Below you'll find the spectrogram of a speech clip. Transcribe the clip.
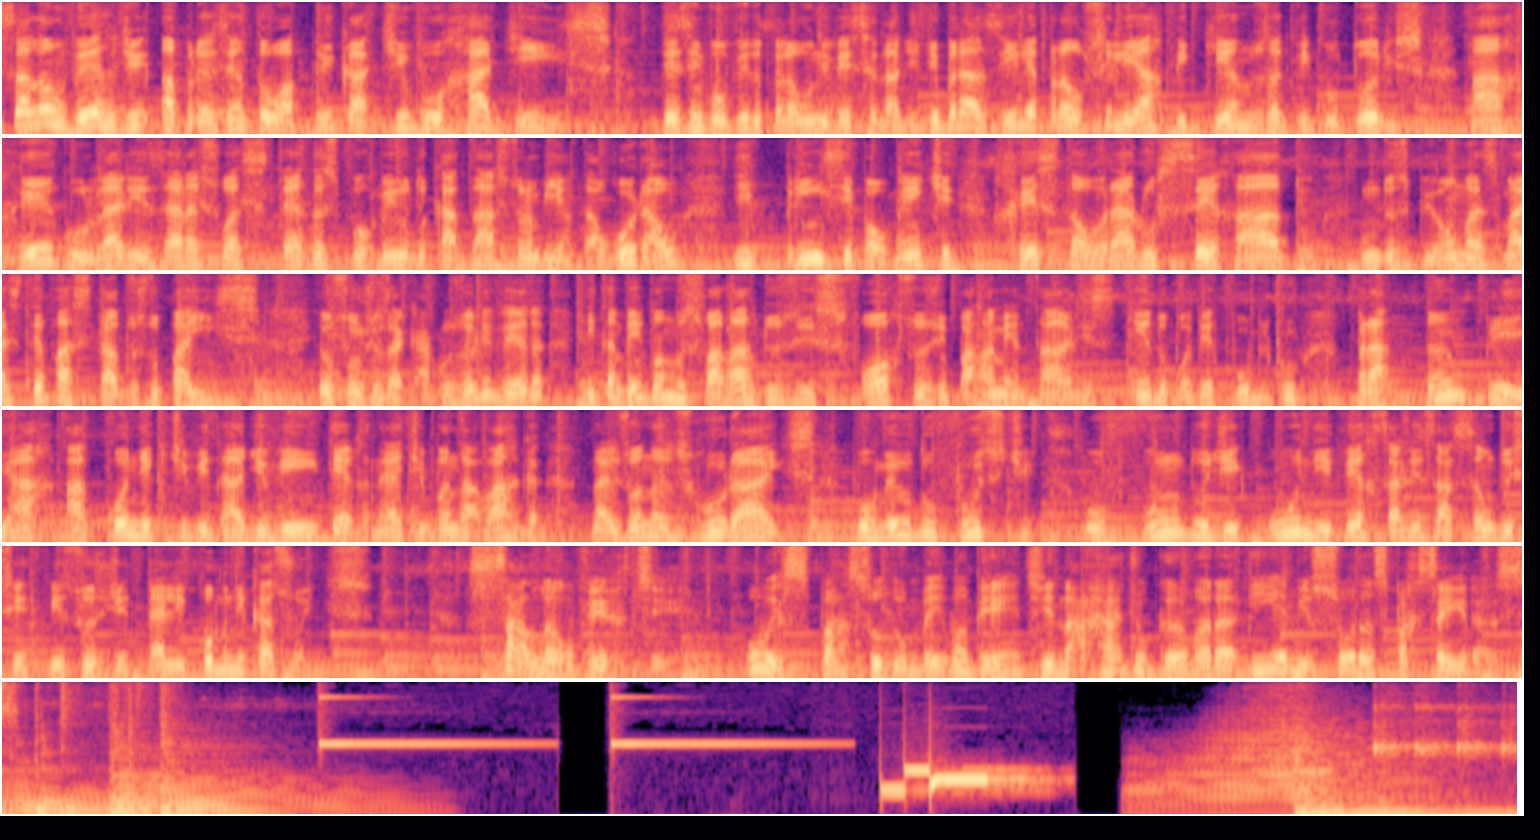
Salão Verde apresenta o aplicativo Radiz, desenvolvido pela Universidade de Brasília para auxiliar pequenos agricultores a regularizar as suas terras por meio do cadastro ambiental rural e, principalmente, restaurar o cerrado, um dos biomas mais devastados do país. Eu sou José Carlos Oliveira e também vamos falar dos esforços de parlamentares e do poder público para ampliar a conectividade via internet e banda larga nas zonas rurais por meio do FUST, o Fundo de Universalização dos Serviços de Telecomunicações. Salão Verde, o espaço do meio ambiente na Rádio Câmara e emissoras parceiras.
